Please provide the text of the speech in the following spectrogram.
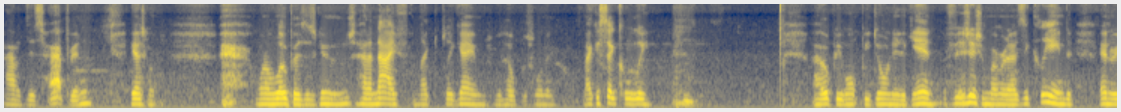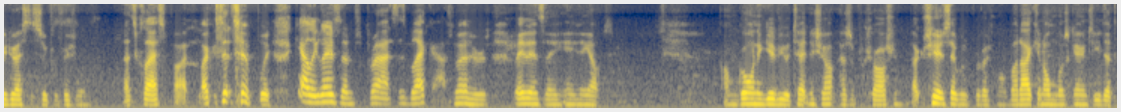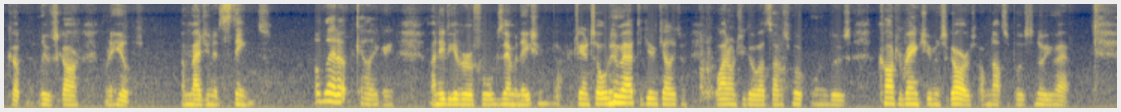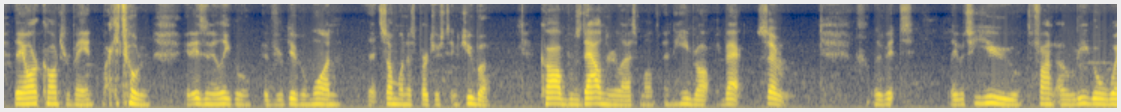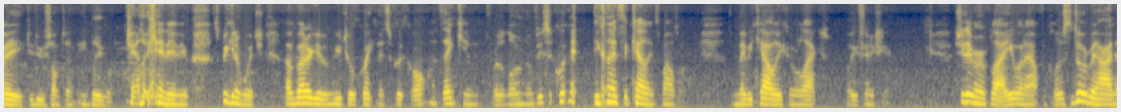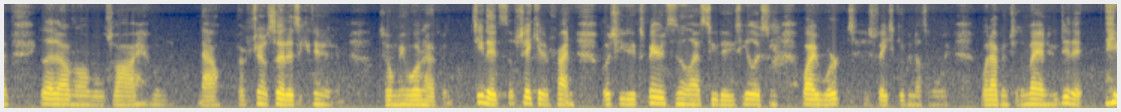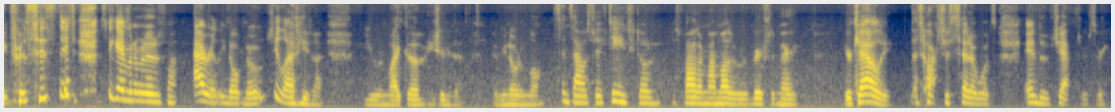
How did this happen? He asked. One of Lopez's goons had a knife and liked to play games with helpless women. Micah said coolly. Mm-hmm. I hope he won't be doing it again, the physician murmured as he cleaned and redressed the superficial. That's classified. Like I said simply, Callie glanced at him surprised. His black eyes met hers. They didn't say anything else. I'm going to give you a tetanus shot as a precaution. Dr. Shea said was professional, but I can almost guarantee that the cut won't leave a scar when it heals. Imagine it stings. Oh, let up, Kelly agreed. I need to give her a full examination. Dr. Chan told him after giving Kelly time. Why don't you go outside and smoke one of those contraband Cuban cigars I'm not supposed to know you have? They are contraband, like I told him. It isn't illegal if you're given one that someone has purchased in Cuba. Cobb was down there last month and he brought me back several. Leave it leave it to you to find a legal way to do something illegal. Chandler continued. Speaking of which, I better give a mutual acquaintance a quick call and thank him for the loan of his equipment. He glanced at Callie and smiled. Maybe Callie can relax while you finish here. She didn't reply. He went out and closed the door behind him. He let out an audible sigh. Now, Dr. Chandler said as he continued, Tell me what happened. She did, still shaking and frightened, what she'd experienced in the last two days. He listened while he worked, his face giving nothing away. What happened to the man who did it? He persisted. She gave him a minute of I really don't know. She lied. He said, You and Micah, he his head. Have you known him long? Since I was 15, she told him. His father and my mother were briefly married. You're Callie, the doctor said at once. End of chapter 3.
